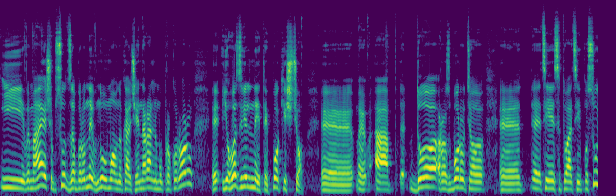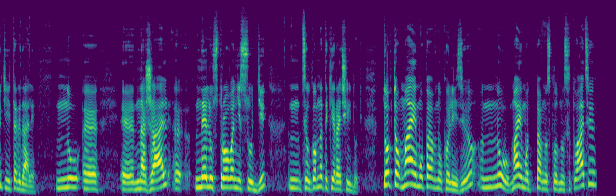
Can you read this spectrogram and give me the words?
і вимагає, щоб суд заборонив, ну умовно кажучи, генеральному прокурору е, його звільнити поки що. Е, А до розбору цього цієї ситуації по суті і так далі. Ну на жаль, е, нелюстровані судді цілком на такі речі йдуть. Тобто маємо певну колізію, ну маємо певну складну ситуацію.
